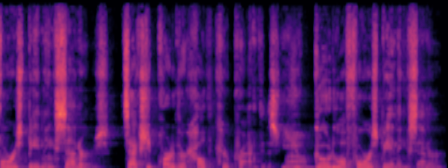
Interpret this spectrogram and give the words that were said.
forest bathing centers. It's actually part of their healthcare practice. Wow. You go to a forest bathing center,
